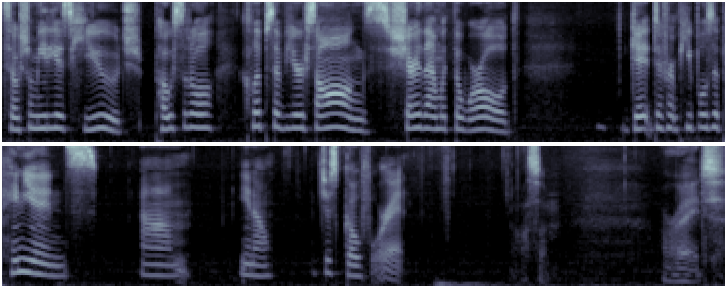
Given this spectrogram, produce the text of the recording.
social media is huge. Post little clips of your songs, share them with the world, get different people's opinions. Um, you know, just go for it. Awesome. All right.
